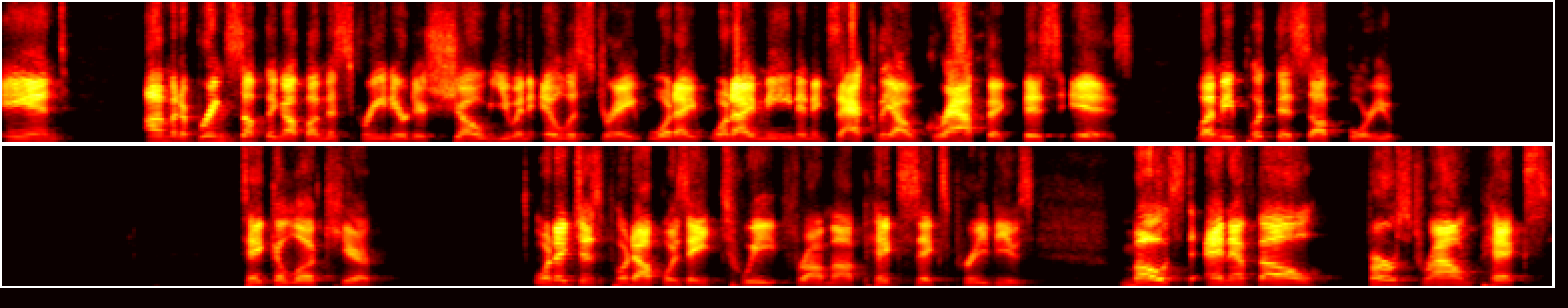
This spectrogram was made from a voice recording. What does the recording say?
And I'm going to bring something up on the screen here to show you and illustrate what I what I mean and exactly how graphic this is. Let me put this up for you. Take a look here. What I just put up was a tweet from uh, Pick Six Previews. Most NFL first round picks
